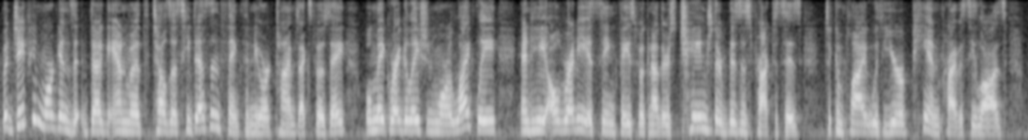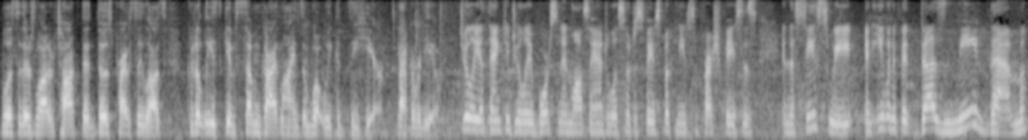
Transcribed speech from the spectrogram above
But JP Morgan's Doug Anmuth tells us he doesn't think the New York Times expose will make regulation more likely, and he already is seeing Facebook and others change their business practices to comply with European privacy laws. Melissa, there's a lot of talk that those privacy laws could at least give some guidelines of what we could see here. Back yep. over to you. Julia, thank you. Julia Boorstin in Los Angeles. So, does Facebook need some fresh faces in the C suite? And even if it does need them,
